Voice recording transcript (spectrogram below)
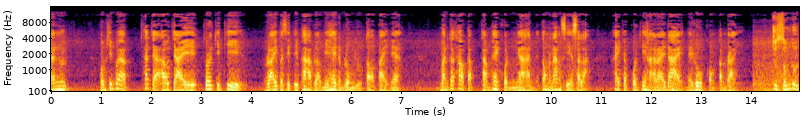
นั้นผมคิดว่าถ้าจะเอาใจธุรกิจที่ไร้ประสิทธิภาพเหล่านี้ให้ดำรงอยู่ต่อไปเนี่ยมันก็เท่ากับทำให้คนงานเนี่ยต้องมานั่งเสียสละ ให้กับคนที่หารายได้ในรูปของกำไร จุดสมดุล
